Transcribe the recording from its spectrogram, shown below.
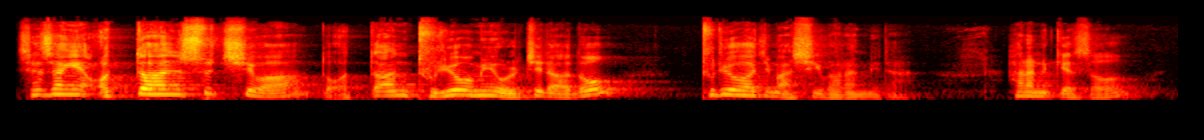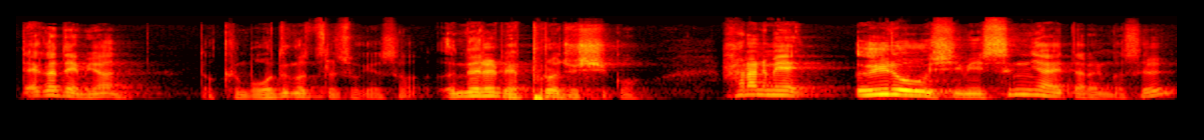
세상에 어떠한 수치와 또 어떠한 두려움이 올지라도 두려워하지 마시기 바랍니다. 하나님께서 때가 되면 또 그 모든 것들 속에서 은혜를 베풀어 주시고 하나님의 의로우심이 승리하였다는 것을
